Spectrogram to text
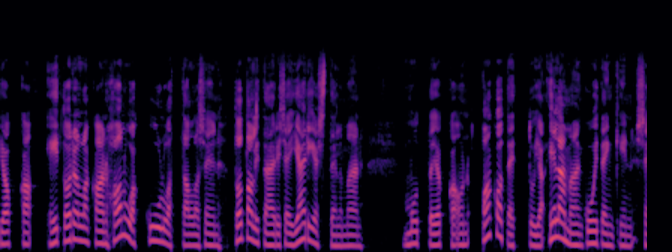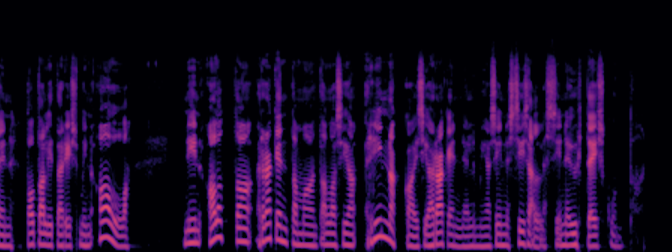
jotka ei todellakaan halua kuulua tällaiseen totalitääriseen järjestelmään, mutta jotka on pakotettuja elämään kuitenkin sen totalitarismin alla, niin aloittaa rakentamaan tällaisia rinnakkaisia rakennelmia sinne sisälle, sinne yhteiskuntaan.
